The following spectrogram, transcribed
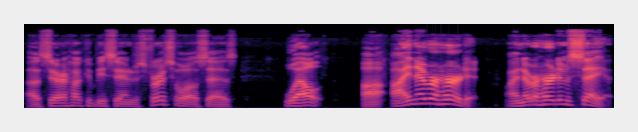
Uh, Sarah Huckabee Sanders, first of all, says, Well, uh, I never heard it. I never heard him say it.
